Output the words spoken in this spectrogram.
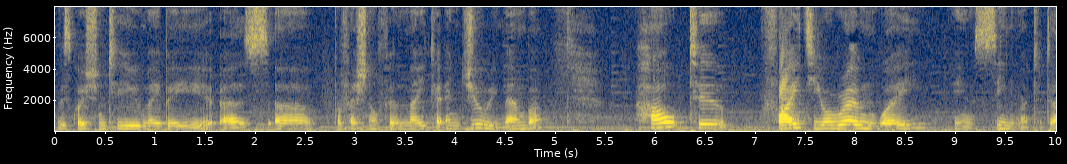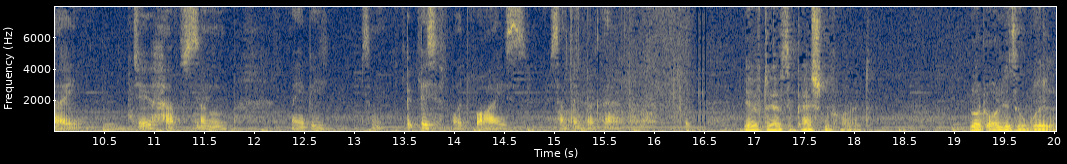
this question to you maybe as a professional filmmaker and jury member, how to fight your own way in cinema today? Do you have some maybe some piece of advice, something like that? You have to have the passion for it. Not only the will.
